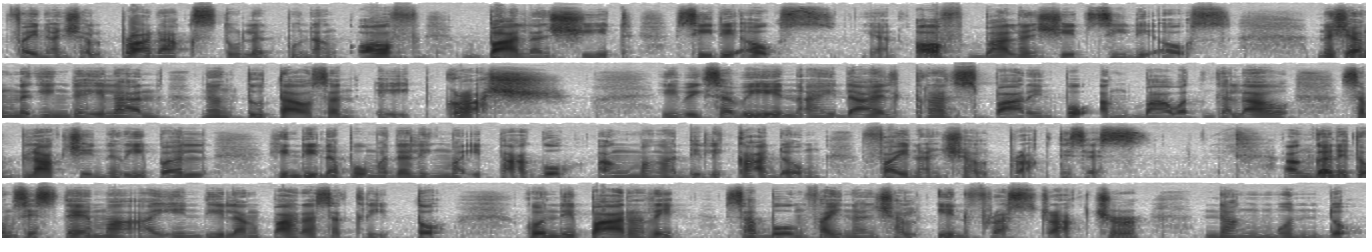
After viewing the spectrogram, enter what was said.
financial products tulad po ng off-balance sheet CDOs. Yan, off-balance sheet CDOs na siyang naging dahilan ng 2008 crash. Ibig sabihin ay dahil transparent po ang bawat galaw sa blockchain Ripple, hindi na po madaling maitago ang mga delikadong financial practices. Ang ganitong sistema ay hindi lang para sa crypto, kundi para rin sa buong financial infrastructure ng mundo.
